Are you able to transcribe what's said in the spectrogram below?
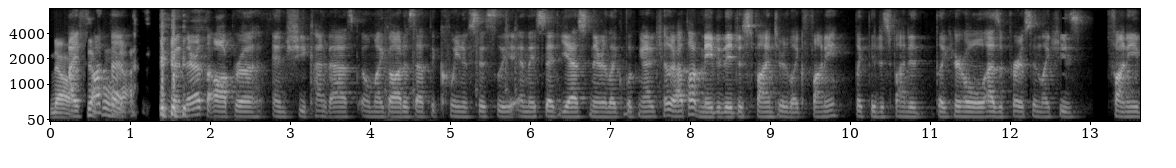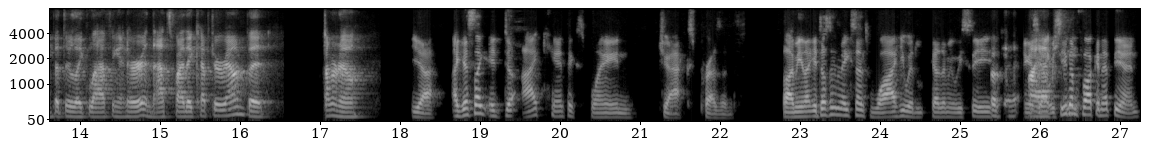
no, I thought that when they're at the opera and she kind of asked, "Oh my God, is that the Queen of Sicily?" and they said yes, and they were like looking at each other. I thought maybe they just find her like funny, like they just find it like her whole as a person, like she's funny, but they're like laughing at her, and that's why they kept her around. But I don't know. Yeah, I guess like it. I can't explain Jack's presence. I mean, like it doesn't make sense why he would. Because I mean, we see, okay, actually, we see them fucking at the end.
